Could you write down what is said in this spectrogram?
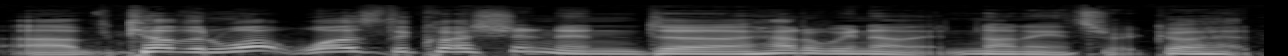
Uh, Kelvin, what was the question, and uh, how do we not, not answer it? Go ahead.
